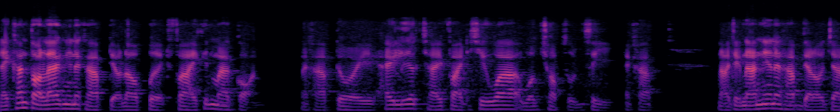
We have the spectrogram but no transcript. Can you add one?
ในขั้นตอนแรกนี้นะครับ เดี๋ยวเราเปิดไฟล์ขึ้นมาก่อนนะครับ โดยให้เลือกใช้ไฟล์ที่ชื่อว่า workshop 04 นะครับ หลังจากนั้นเนี่ยนะครับ เดี๋ยวเราจะ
